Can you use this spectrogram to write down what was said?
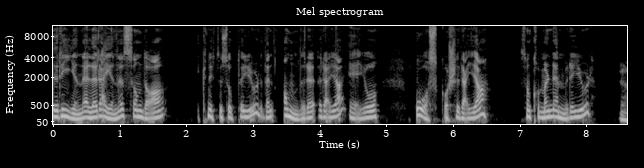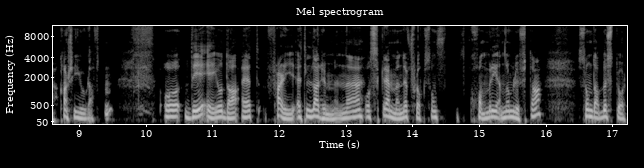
riene eller reiene som da knyttes opp til jul. Den andre reia er jo Åsgårdsreia, som kommer nærmere jul, ja. kanskje julaften. Og det er jo da et, felg, et larmende og skremmende flokk som kommer gjennom lufta, som da består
